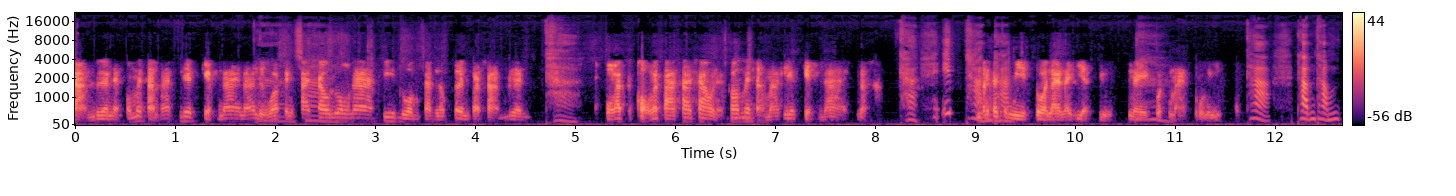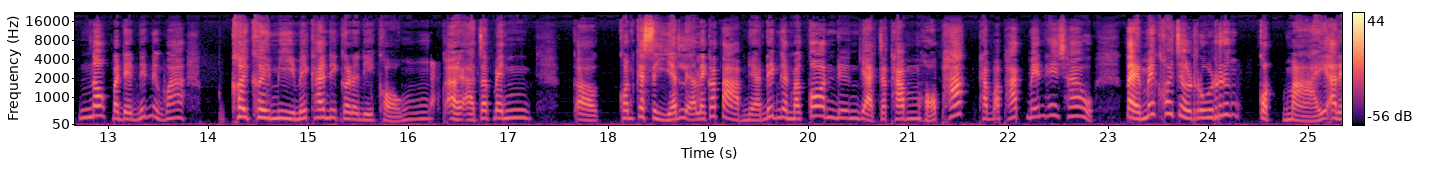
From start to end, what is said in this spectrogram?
สามเดือนเนี่ยเขาไม่สามารถเรียกเก็บได้นะ หรือว่าเป็นค่าเช่าล่วงหน้าที่รวมกันแล้วเกินกว่าสามเดือนค่ะ ของอัตของอัตราค่าเช่าเนี่ยก็ไม่สามารถเรียกเก็บได้นะครับค่ะเอ๊ะถามมันก็ถาจะมมีตัวรายละเอียดอยู่ในอ่ากฎหมายตรงนี้ค่ะถามถามนอกประเด็นนิดหนึ่งว่า เคยเคยมีไหมคะในกรณีของเอ่ออาจจะเป็นเอ่อคนเกษียณหรืออะไรก็ตามเนี่ยได้เงินมาก้อนหนึงอยากจะทำหอพักทำอพาร์ตเมนต์ให้เช่า แต่ไม่ค่อยจะรู้เรื่องกฎหมายอะไร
